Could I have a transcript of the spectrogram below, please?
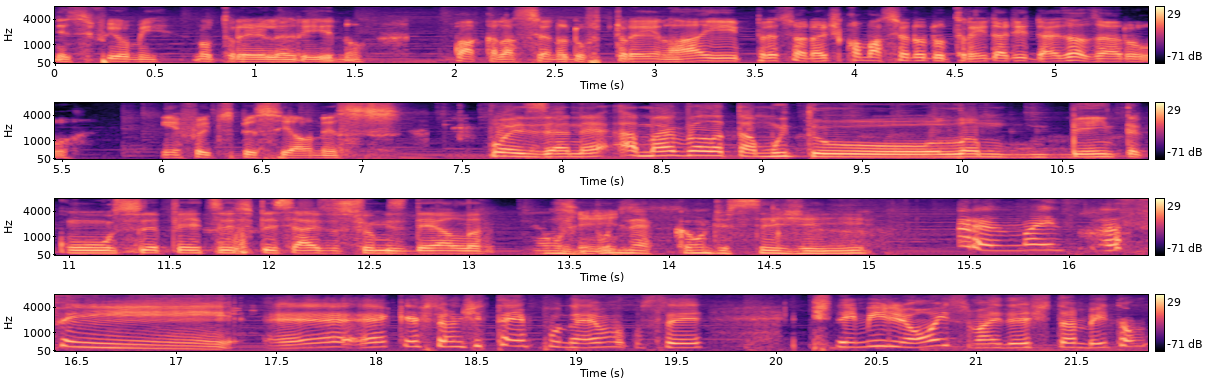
nesse filme, no trailer e no, com aquela cena do trem lá. E impressionante como a cena do trem dá de 10 a 0 em efeito especial nesses. Pois é, né? A Marvel ela tá muito lambenta com os efeitos especiais dos filmes dela. É um Sim. bonecão de CGI. Cara, mas assim, é, é questão de tempo, né? Você. Eles têm milhões, mas eles também estão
